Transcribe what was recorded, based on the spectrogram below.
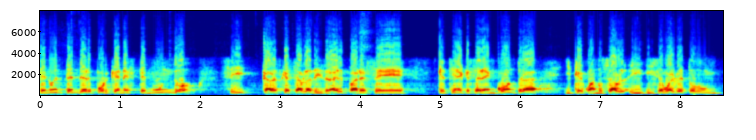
de no entender por qué en este mundo, ¿sí? cada vez que se habla de Israel parece que tiene que ser en contra y que cuando se habla y, se vuelve todo un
